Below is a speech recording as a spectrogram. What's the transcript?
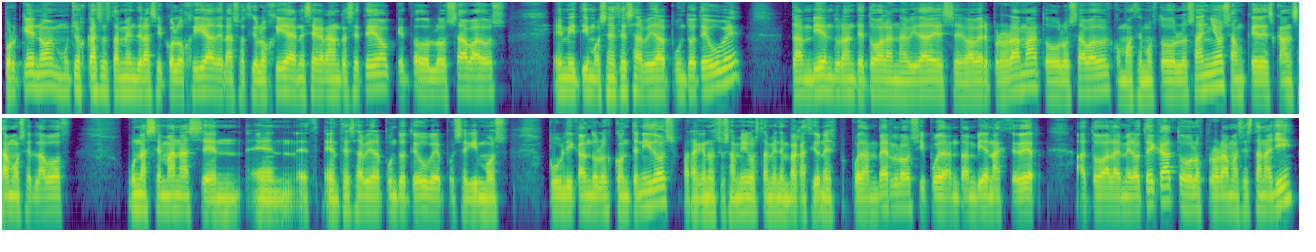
¿por qué no? En muchos casos también de la psicología, de la sociología, en ese gran reseteo que todos los sábados emitimos en cesarvidal.tv. También durante todas las navidades se va a haber programa, todos los sábados, como hacemos todos los años, aunque descansamos en la voz unas semanas en, en, cesarvidal.tv, pues seguimos publicando los contenidos para que nuestros amigos también en vacaciones puedan verlos y puedan también acceder a toda la hemeroteca. Todos los programas están allí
